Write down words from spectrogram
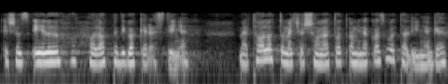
és az élő halak pedig a keresztények. Mert hallottam egy hasonlatot, aminek az volt a lényege,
